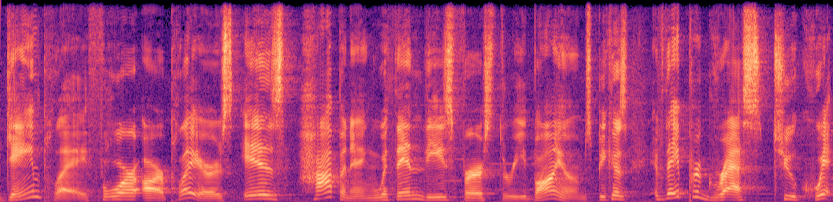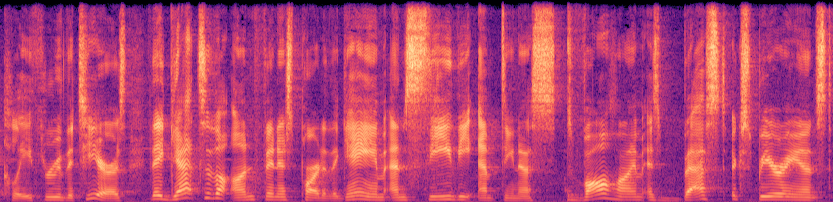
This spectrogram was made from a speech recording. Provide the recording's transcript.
gameplay for our players is happening within these first three biomes because if they progress too quickly through the tiers, they get to the unfinished part of the game and see the emptiness. Valheim is best experienced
